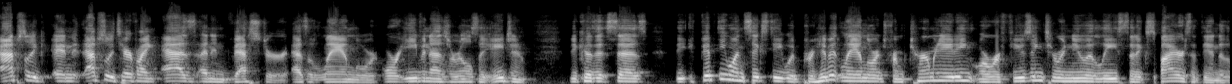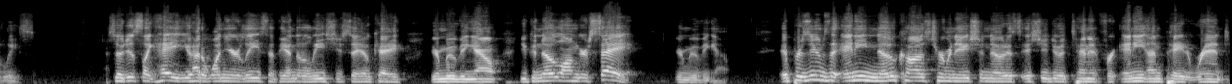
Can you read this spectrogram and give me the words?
absolutely and absolutely terrifying as an investor, as a landlord, or even as a real estate agent, because it says the 5160 would prohibit landlords from terminating or refusing to renew a lease that expires at the end of the lease. So just like, hey, you had a one-year lease. At the end of the lease, you say, okay, you're moving out. You can no longer say you're moving out. It presumes that any no cause termination notice issued to a tenant for any unpaid rent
